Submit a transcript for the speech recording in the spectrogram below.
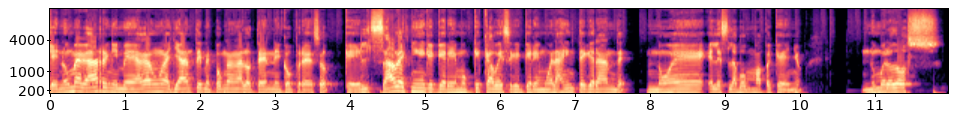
que no me agarren y me hagan un allante y me pongan a lo técnico preso, que él sabe quién es que queremos, qué cabeza que queremos, es la gente grande, no es el eslabón más pequeño. Número dos,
